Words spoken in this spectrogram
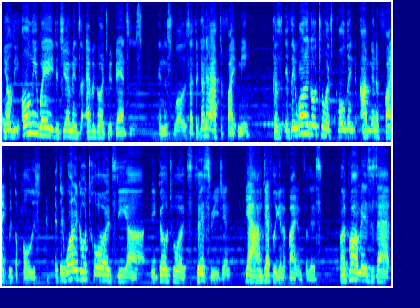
you know, the only way the Germans are ever going to advance in this in this world is that they're going to have to fight me. Because if they want to go towards Poland, I'm going to fight with the Polish. If they want to go towards the, uh, go towards this region, yeah, I'm definitely going to fight them for this. The only problem is, is that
